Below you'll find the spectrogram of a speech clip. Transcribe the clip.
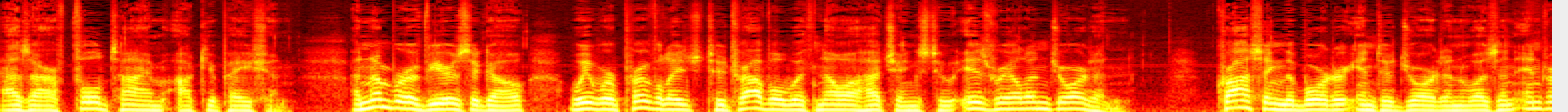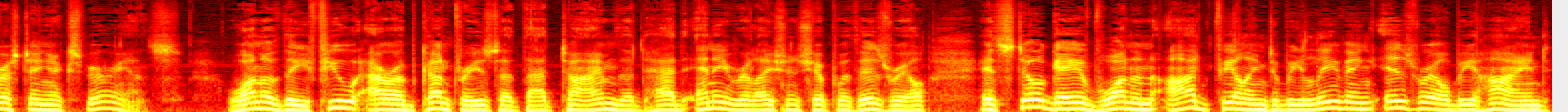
as our full time occupation. A number of years ago, we were privileged to travel with Noah Hutchings to Israel and Jordan. Crossing the border into Jordan was an interesting experience one of the few Arab countries at that time that had any relationship with Israel, it still gave one an odd feeling to be leaving Israel behind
